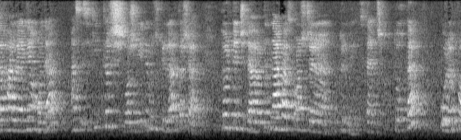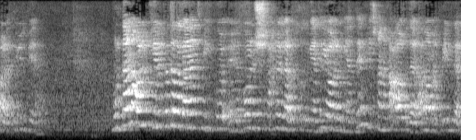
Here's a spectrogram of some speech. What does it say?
zaharlangan odam asta sekin tirishish boshlaydi muskullar tirishadi. To'rtinchi davrda nafas olish jarayoni butunlay izdan chiqib to'xtab holati yuz beradi. Murdani olib kelib patologoanatomik e, ko'rinish tahlillar o'tkazilganda yorilganda hech qanaqa alohida alomat belgilar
